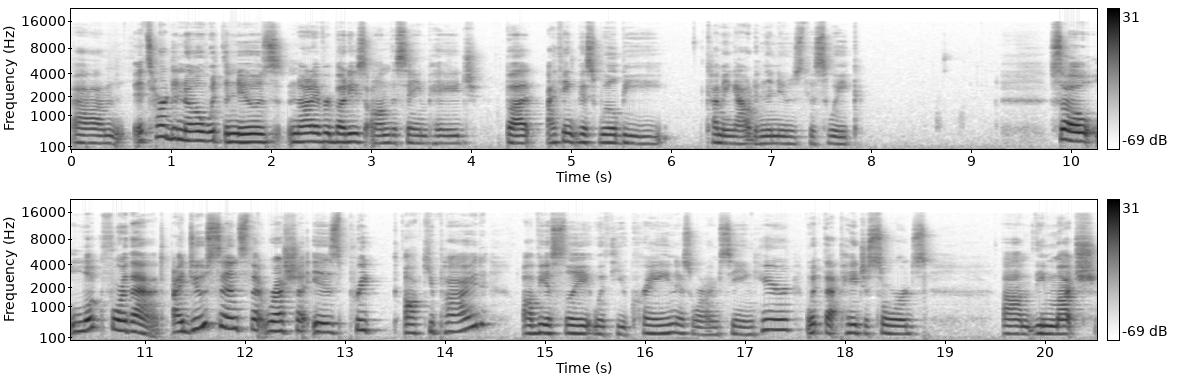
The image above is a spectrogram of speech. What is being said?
Um, it's hard to know with the news. Not everybody's on the same page, but I think this will be coming out in the news this week. So look for that. I do sense that Russia is preoccupied, obviously, with Ukraine, is what I'm seeing here, with that Page of Swords, um, the much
